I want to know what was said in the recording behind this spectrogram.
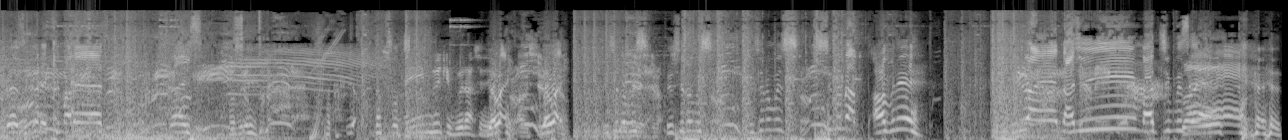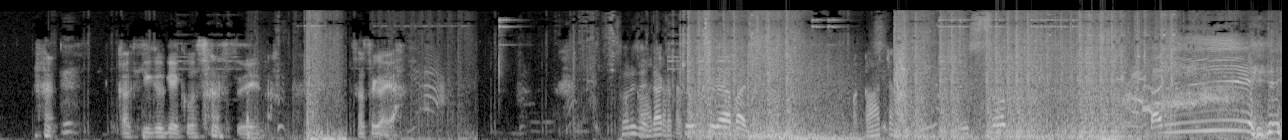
とりあえずグレ決まれーナイスいや、だそっち。メイン武器ブラシで。やばい。あ後ろやばい後ろ虫後ろ虫後ろ虫死ぬな危ねえ。うわえなにー待ち伏せ。ガキグゲコさんすげえな。さすがや。それじゃなんか空気がやばい。なまあ、ガーちゃんうっそなにー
